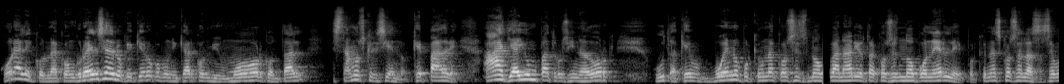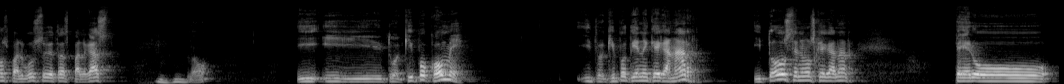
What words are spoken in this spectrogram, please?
órale, con la congruencia de lo que quiero comunicar, con mi humor, con tal, estamos creciendo. Qué padre. Ah, ya hay un patrocinador. Puta, qué bueno, porque una cosa es no ganar y otra cosa es no ponerle, porque unas cosas las hacemos para el gusto y otras para el gasto, ¿no? Y, y tu equipo come. Y tu equipo tiene que ganar. Y todos tenemos que ganar. Pero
